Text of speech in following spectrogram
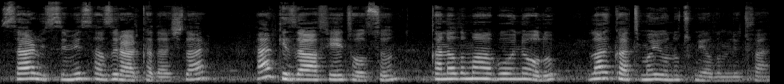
Servisimiz hazır arkadaşlar. Herkese afiyet olsun. Kanalıma abone olup like atmayı unutmayalım lütfen.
